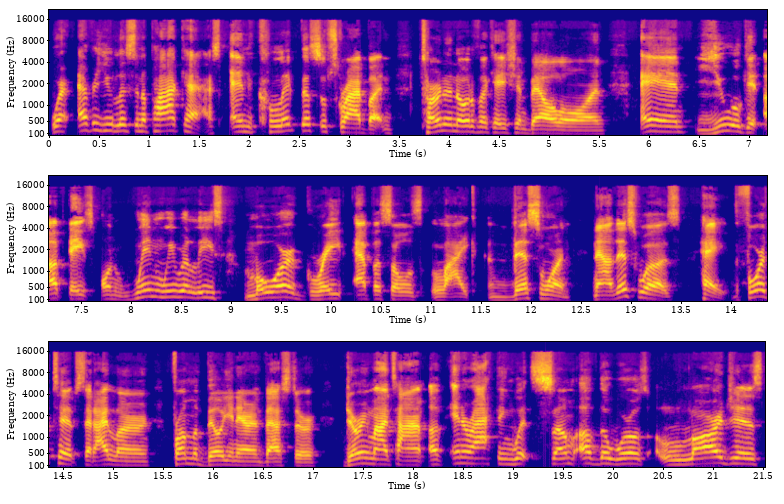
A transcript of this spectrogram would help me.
wherever you listen to podcasts, and click the subscribe button, turn the notification bell on, and you will get updates on when we release more great episodes like this one. Now, this was, hey, the four tips that I learned from a billionaire investor during my time of interacting with some of the world's largest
